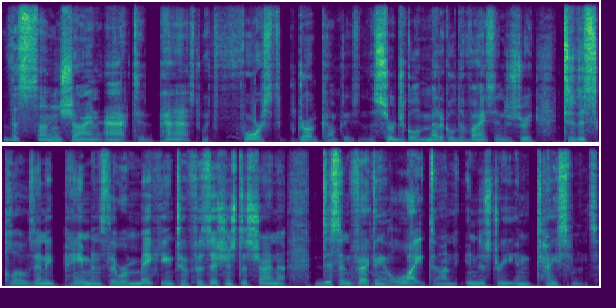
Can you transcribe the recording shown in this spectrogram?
the Sunshine Act had passed, which forced drug companies and the surgical and medical device industry to disclose any payments they were making to physicians to shine a disinfecting light on industry enticements.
